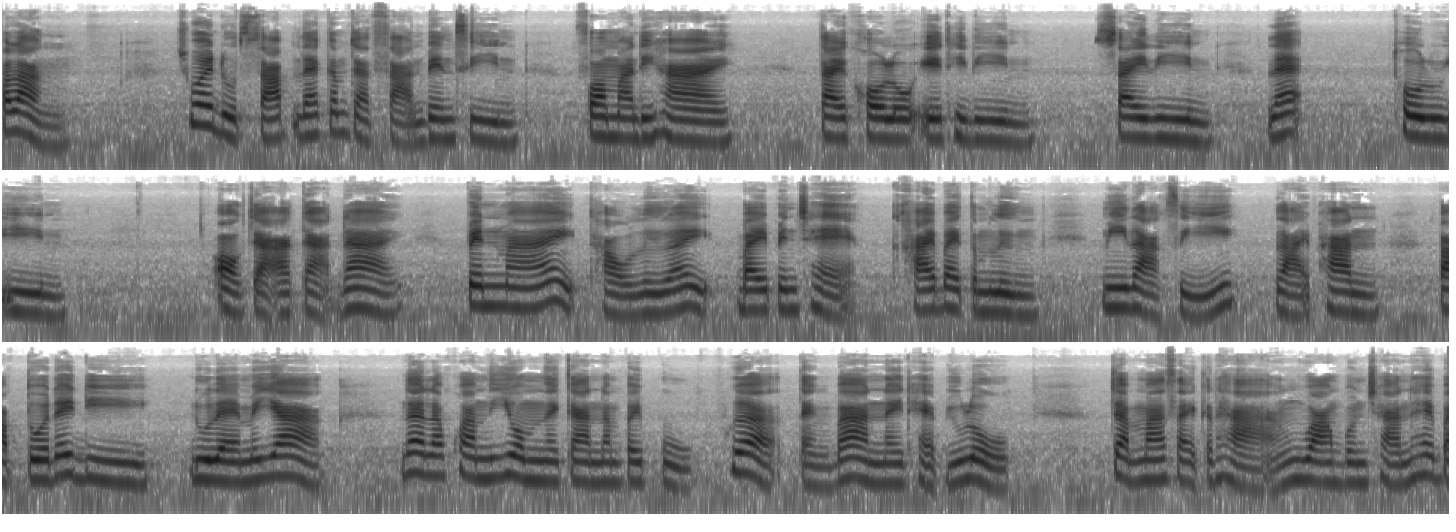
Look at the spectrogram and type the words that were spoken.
ฝรั่ง ช่วยดูดซับและกำจัดสารเบนซีน ฟอร์มาดีไฮด์ไตรโคโลเอทิลีน ไซลีน และโทลูอีน ออกจากอากาศได้ เป็นไม้ เถาเลื้อย ใบเป็นแฉก คล้ายใบตำลึง มีหลากสีหลายพัน ปรับตัวได้ดี ดูแลไม่ยาก ได้รับความนิยมในการนำไปปลูกเพื่อแต่งบ้านในแถบยุโรป จับมาใส่กระถาง วางบนชั้นให้ใบ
